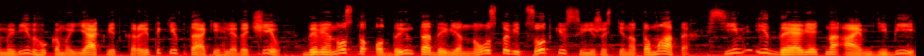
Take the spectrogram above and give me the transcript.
позитивними відгуками як від критиків, так і глядачів. 91 та 90% свіжості на томатах, 7,9 на IMDb,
